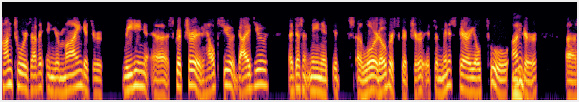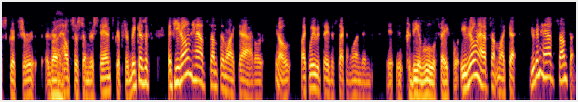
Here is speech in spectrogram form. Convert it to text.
contours of it in your mind as you're reading uh, Scripture. It helps you. It guides you. That doesn't mean it, it's a lord over Scripture. It's a ministerial tool Mm. under uh, Scripture that Right. helps us understand Scripture. Because if if you don't have something like that, or you know, like we would say the Second London, it, it could be a rule of faithful. If you don't have something like that, you're going to have something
